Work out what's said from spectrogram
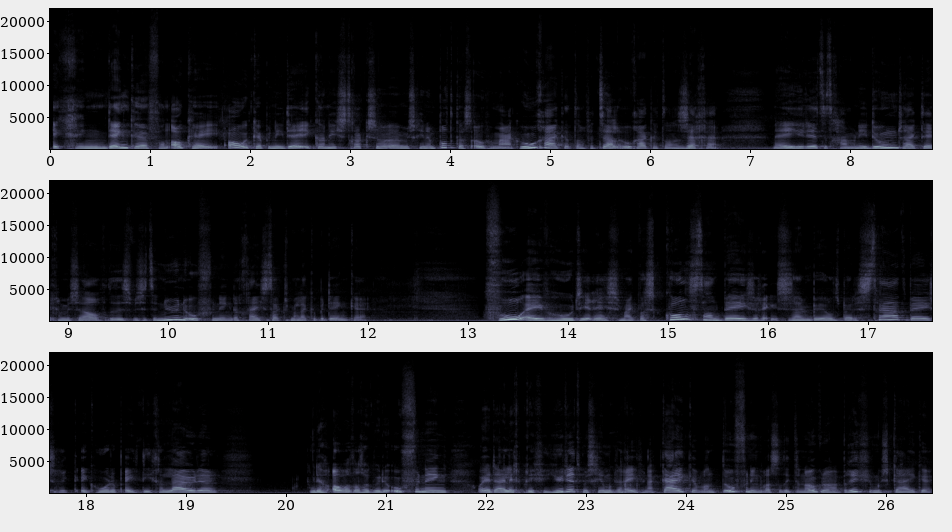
Ik ging denken van oké, oh ik heb een idee. Ik kan hier straks uh, misschien een podcast over maken. Hoe ga ik het dan vertellen? Hoe ga ik het dan zeggen? Nee, Judith, dat gaan we niet doen, zei ik tegen mezelf. Dus we zitten nu in de oefening, dat ga je straks maar lekker bedenken. Voel even hoe het hier is. Maar ik was constant bezig. Ze zijn bij ons bij de straat bezig. Ik, ik hoorde opeens die geluiden. Ik dacht, oh, wat was ook weer de oefening? Oh ja, daar ligt briefje Judith. Misschien moet ik er even naar kijken. Want de oefening was dat ik dan ook nog een briefje moest kijken.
